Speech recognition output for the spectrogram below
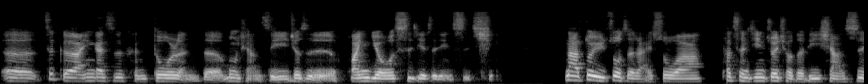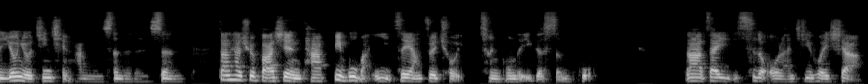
呃，这个啊，应该是很多人的梦想之一，就是环游世界这件事情。那对于作者来说啊，他曾经追求的理想是拥有金钱和名声的人生，但他却发现他并不满意这样追求成功的一个生活。那在一次的偶然机会下，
